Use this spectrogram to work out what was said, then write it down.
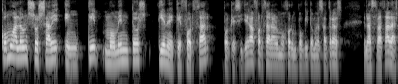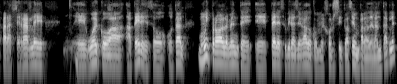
cómo Alonso sabe en qué momentos tiene que forzar, porque si llega a forzar a lo mejor un poquito más atrás en las trazadas para cerrarle eh, hueco a, a Pérez o, o tal, muy probablemente eh, Pérez hubiera llegado con mejor situación para adelantarle.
